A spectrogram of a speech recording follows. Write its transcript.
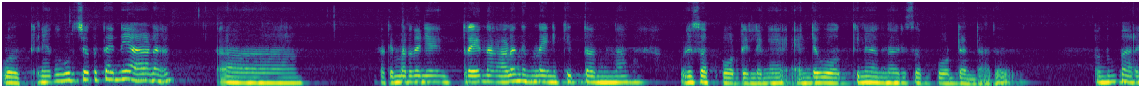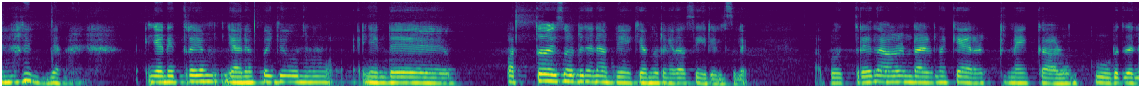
വർക്കിനെ കുറിച്ചൊക്കെ തന്നെയാണ്. സത്യം പറഞ്ഞു കഴിഞ്ഞാൽ ഇത്രയും നാൾ നിങ്ങൾ എനിക്ക് തന്ന ഒരു സപ്പോർട്ട് ഇല്ലെങ്കിൽ എന്റെ വർക്കിന് തന്ന ഒരു സപ്പോർട്ട് ഉണ്ട്. അത് ഒന്നും പറയാനില്ല. ഞാൻ ഇത്രയും ഞാനിപ്പോൾ എനിക്ക് തോന്നുന്നു എന്റെ പത്ത് വയസ്സ് തൊട്ട് ഞാൻ അഭിനയിക്കാൻ തുടങ്ങിയത് ആ സീരിയൽസിൽ അപ്പോൾ ഇത്രയും നാളുണ്ടായിരുന്ന ക്യാരക്ടറിനേക്കാളും കൂടുതൽ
